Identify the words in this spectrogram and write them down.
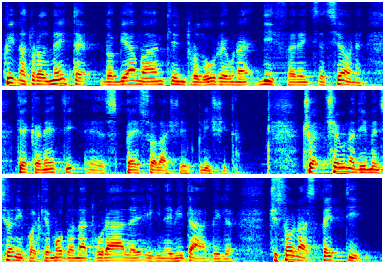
Qui naturalmente dobbiamo anche introdurre una differenziazione che Canetti eh, spesso lascia implicita. Cioè c'è una dimensione in qualche modo naturale e inevitabile, ci sono aspetti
